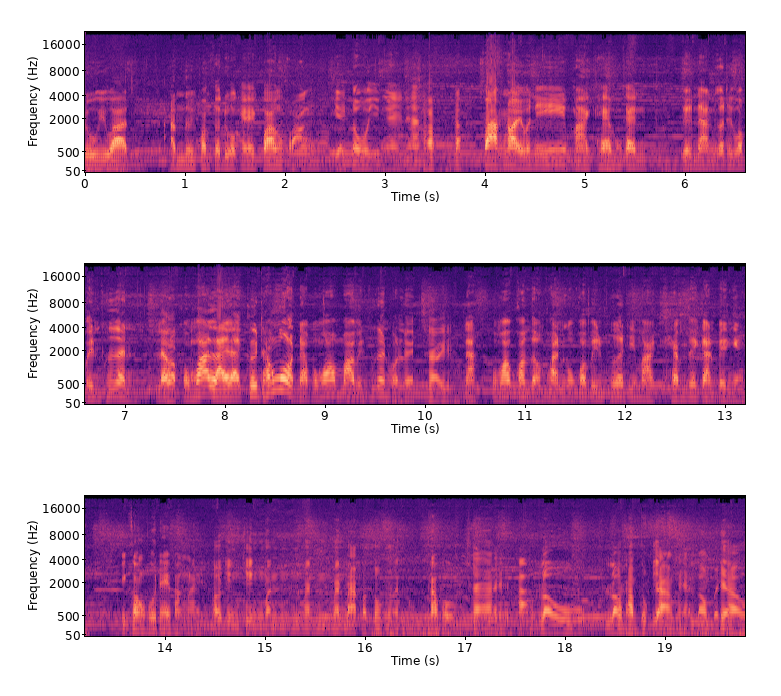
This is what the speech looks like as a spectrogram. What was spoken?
รู้อยู่ว่าอำนวยความสะดวกยังไงกว้างขวางใหญ่โตยังไงนะครับครับฝากหน่อยวันนี้มาแคมป์กันเดินนันก็ถือว่าเป็นเพื่อน แล้วครับผมว่าหลายๆคือทั้งหมดเนี่ยผมว่ามาเป็นเพื่อนหมดเลยใช่นะผมว่าความสัมพันธ์ของความเป็นเพื่อนที่มาแคมป์ด้วยกันเป็นไงพี่กองพูดให้ฟังหน่อยเอาจริง ๆ มันมันมันมากกว่าตัวเงิน ครับผมใช่ครับเราเราทำทุกอย่างเนี่ยเราไม่ได้เอา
